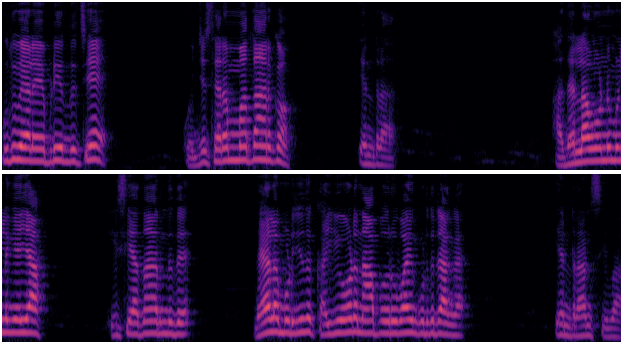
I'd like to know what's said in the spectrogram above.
புது வேலை எப்படி இருந்துச்சு? கொஞ்சம் சிரமமாக தான் இருக்கும் என்றார். அதெல்லாம் ஒன்றும் இல்லைங்க ஐயா. ஈஸியாக தான் இருந்தது. வேலை முடிஞ்சது கையோடு நாற்பது ரூபாயும் கொடுத்துட்டாங்க என்றான் சிவா.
